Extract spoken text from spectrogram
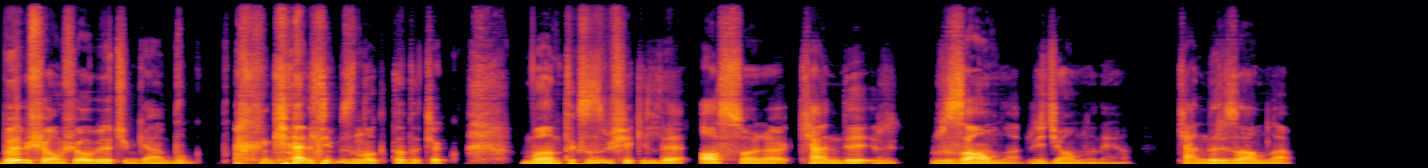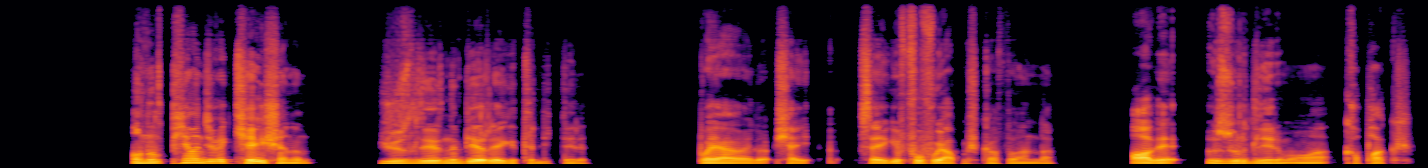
Böyle bir şey olmuş olabilir çünkü yani bu geldiğimiz noktada çok mantıksız bir şekilde az sonra kendi rızamla, ricamla ne ya? Kendi rızamla Anıl Piyancı ve Keisha'nın yüzlerini bir araya getirdikleri bayağı öyle şey sevgi fufu yapmış kafalarında. Abi özür dilerim ama kapak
